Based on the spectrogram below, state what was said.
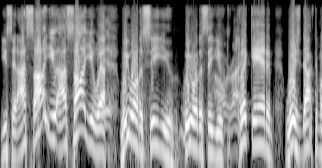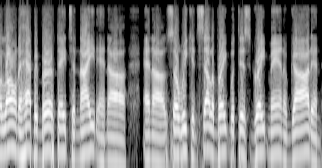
You said, "I saw you. I saw you." Well, we want to see you. We want to see you. Right. Click in and wish Dr. Malone a happy birthday tonight, and uh, and uh, so we can celebrate with this great man of God, and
